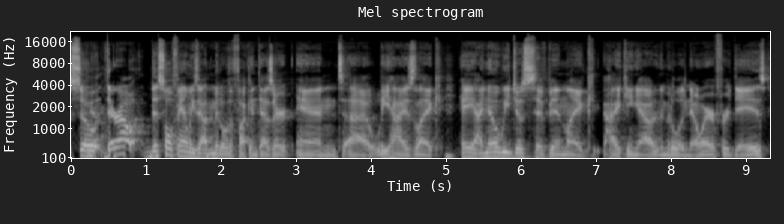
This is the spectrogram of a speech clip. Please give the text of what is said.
so they're out. This whole family's out in the middle of the fucking desert, and uh, Lehi is like, "Hey, I know we just have been like hiking out in the middle of nowhere for days,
